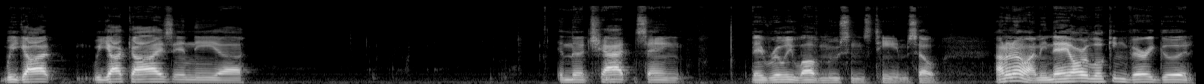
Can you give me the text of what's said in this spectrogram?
we got we got guys in the uh, in the chat saying they really love Moosin's team. So I don't know. I mean, they are looking very good,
